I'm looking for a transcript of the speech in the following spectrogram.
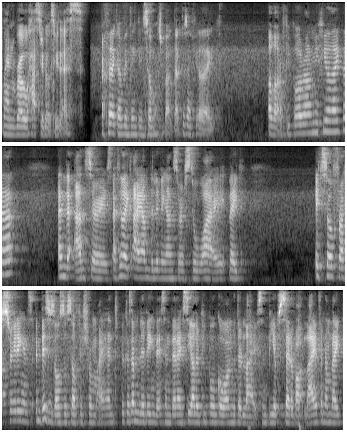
when Ro has to go through this? I feel like I've been thinking so much about that because I feel like a lot of people around me feel like that. And the answer is I feel like I am the living answer as to why like it's so frustrating and, and this is also selfish from my end because i'm living this and then i see other people go on with their lives and be upset about life and i'm like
